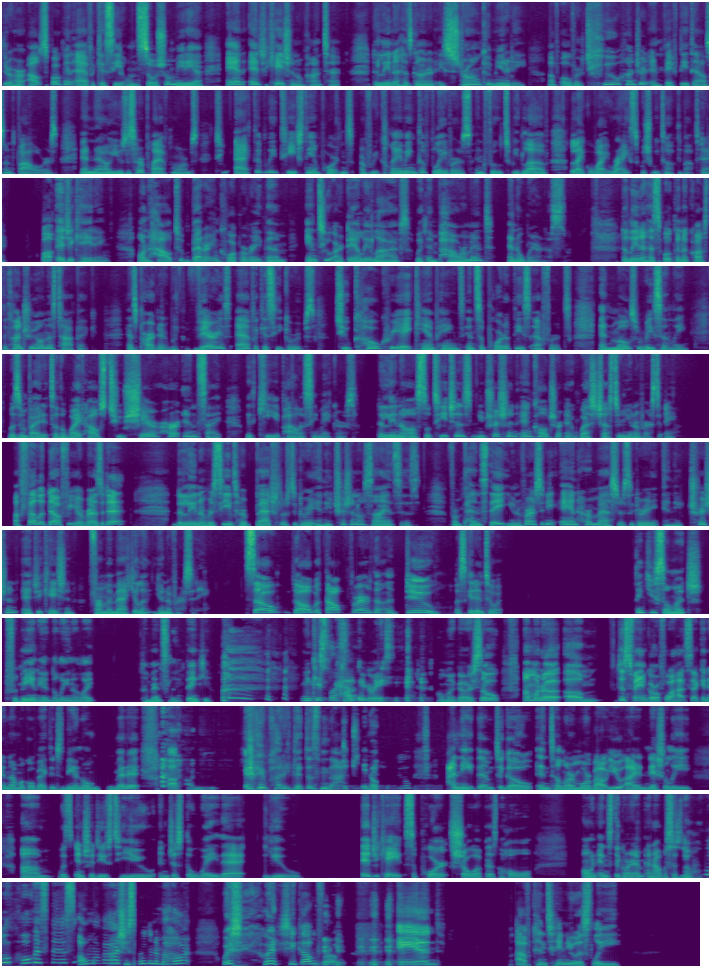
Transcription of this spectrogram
Through her outspoken advocacy on social media and educational content, Dalina has garnered a strong community of over 250,000 followers and now uses her platforms to actively teach the importance of reclaiming the flavors and foods we love, like white rice, which we talked about today, while educating on how to better incorporate them into our daily lives with empowerment and awareness. Dalina has spoken across the country on this topic has partnered with various advocacy groups to co create campaigns in support of these efforts, and most recently was invited to the White House to share her insight with key policymakers. Dalina also teaches nutrition and culture at West Chester University. A Philadelphia resident, Dalina received her bachelor's degree in nutritional sciences from Penn State University and her master's degree in nutrition education from Immaculata University. So, y'all, without further ado, let's get into it. Thank you so much for being here, Dalina. Like, immensely. Thank you. Thank you for having me. oh my gosh. So, I'm going to um, just fangirl for a hot second and I'm going to go back to just being normal for a minute. Um, anybody that does not know you, I need them to go and to learn more about you. I initially um, was introduced to you and just the way that you educate, support, show up as a whole on Instagram. And I was just like, who, who is this? Oh my gosh, she's speaking to my heart. Where she, where did she come from? and I've continuously,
